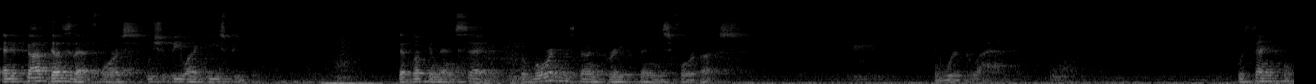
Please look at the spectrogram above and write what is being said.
And if God does that for us, we should be like these people that look and then say, The Lord has done great things for us. And we're glad. We're thankful.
